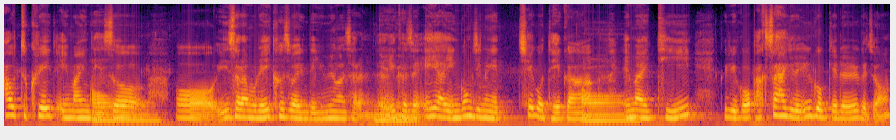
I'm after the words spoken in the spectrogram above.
How to Create a Mind에서 어, 이 사람은 레이커즈와 있는데 유명한 사람입니다. 네네. 레이커즈 AI 인공지능의 최고 대가 어. MIT 그리고 박사학위를 일곱 개를 그죠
